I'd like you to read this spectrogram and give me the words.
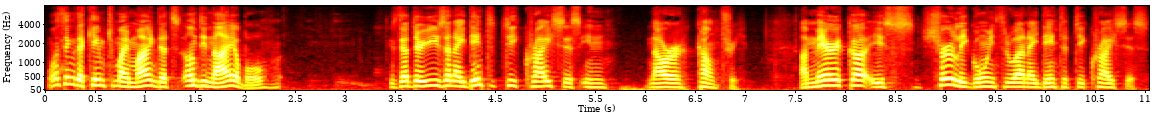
one thing that came to my mind that's undeniable is that there is an identity crisis in our country. America is surely going through an identity crisis.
